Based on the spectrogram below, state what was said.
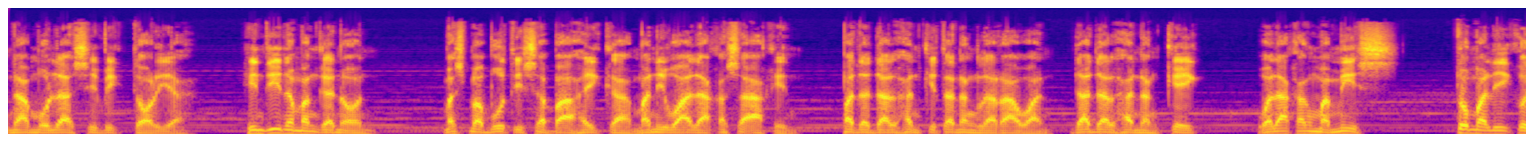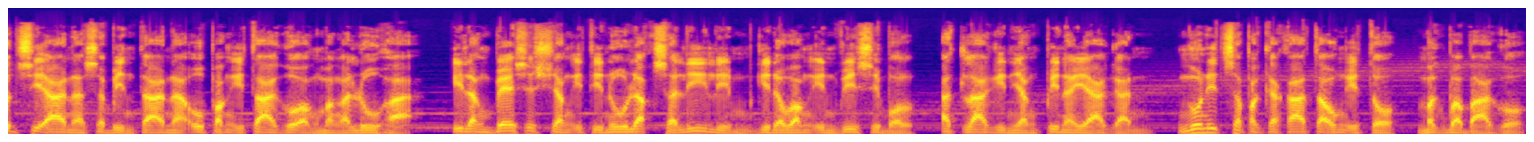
Namula si Victoria. Hindi naman ganon. Mas mabuti sa bahay ka, maniwala ka sa akin. Padadalhan kita ng larawan, dadalhan ng cake. Wala kang mamiss. Tumalikod si Ana sa bintana upang itago ang mga luha. Ilang beses siyang itinulak sa lilim, ginawang invisible at lagi niyang pinayagan. Ngunit sa pagkakataong ito, magbabago.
